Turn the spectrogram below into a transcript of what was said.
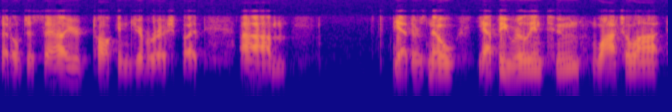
that'll just say, "Oh, you're talking gibberish." But um, yeah, there's no. You have to be really in tune, watch a lot,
